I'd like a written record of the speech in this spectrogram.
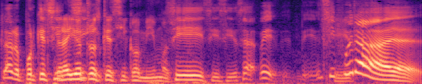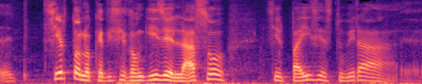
Claro, porque sí. Pero hay otros que sí comimos. Sí, sí, sí. O sea, si Sí. fuera eh, cierto lo que dice don Guille Lazo, si el país estuviera eh,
